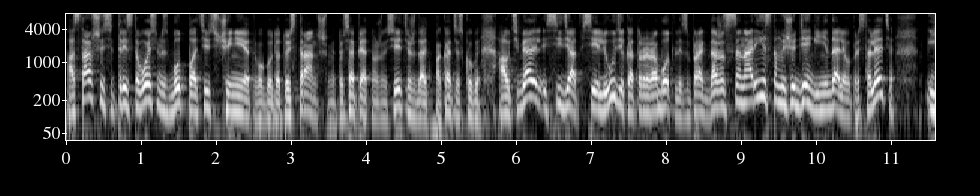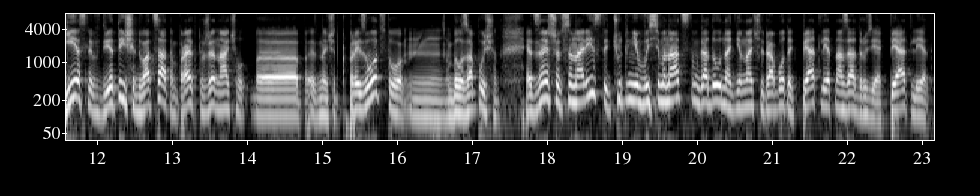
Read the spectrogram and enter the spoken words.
Оставшиеся 380 будут платить в течение этого года, то есть траншами. То есть опять нужно сидеть и ждать, пока тебе сколько... А у тебя сидят все люди, которые работали за проект, даже сценаристам еще деньги не дали, вы представляете? Если в 2020 проект уже начал, э, значит, к производству был запущен, это значит, что сценаристы чуть ли не в 2018 году над ним начали работать 5 лет назад, друзья, 5 лет.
